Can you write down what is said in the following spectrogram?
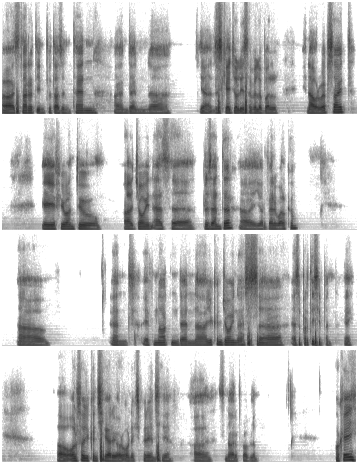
uh, it started in 2010 and then uh, yeah, the schedule is available in our website. If you want to uh, join as a presenter, you're very welcome. And if not, then uh, you can join us uh, as a participant. Okay. Uh, also, you can share your own experience here. Uh, it's not a problem. Okay,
